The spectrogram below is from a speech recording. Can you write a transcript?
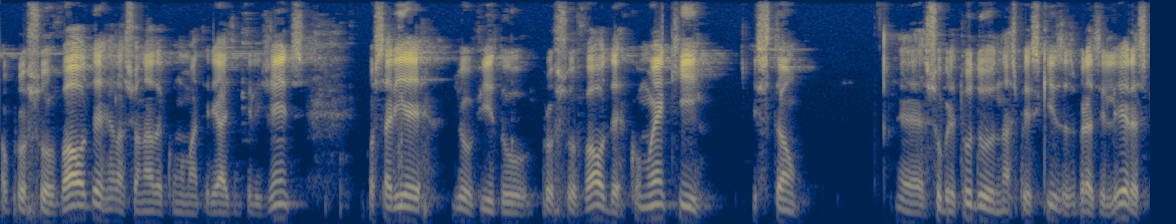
ao professor Valder relacionada com materiais inteligentes. Gostaria de ouvir do professor Valder como é que estão, eh, sobretudo nas pesquisas brasileiras,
